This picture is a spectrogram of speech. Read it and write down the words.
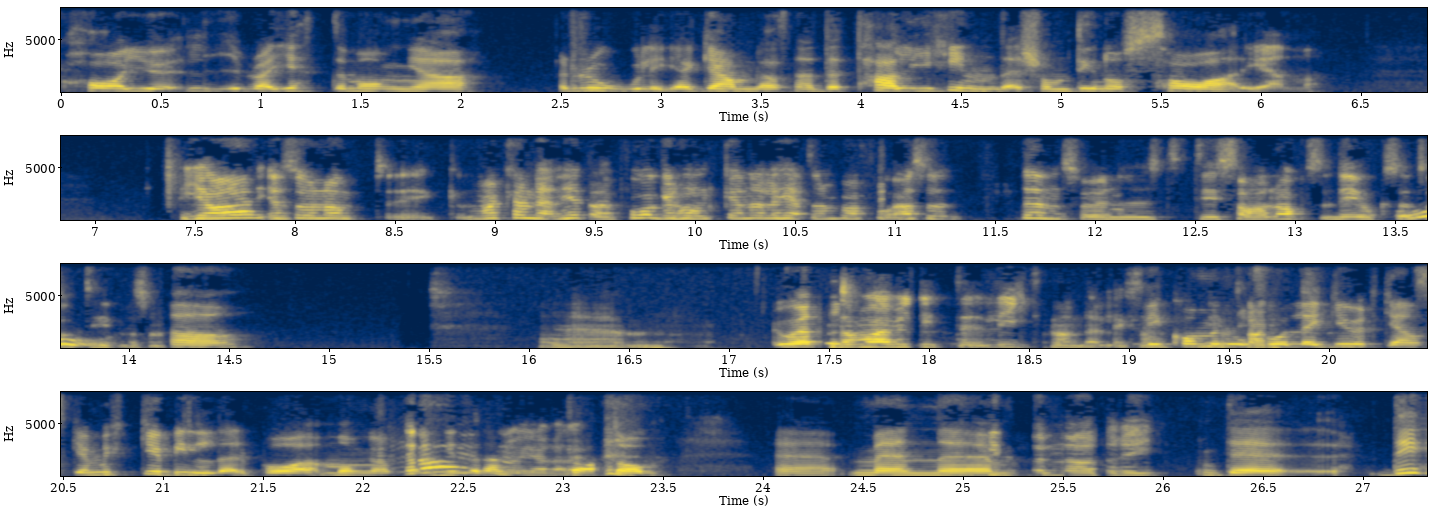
har ju Libra jättemånga roliga gamla såna detaljhinder som dinosaurien. Ja, jag såg något, vad kan den heta? Fågelholken eller heter den bara fågel? Alltså den såg jag nu till sal också. Det är också ett oh, sånt som... Ja. Um, de var väl lite liknande. Liksom. Vi kommer nog få lägga ut ganska mycket bilder på många av de ja, bilderna vi pratar om. Uh, men uh, det, det är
